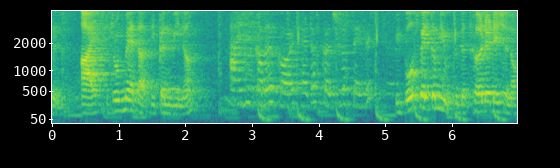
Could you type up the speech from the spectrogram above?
Ladies and gentlemen, I, Dhruv Mehta, the convener, I am Kamal Kaur, Head of Cultural Affairs. we both welcome you to the third edition of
